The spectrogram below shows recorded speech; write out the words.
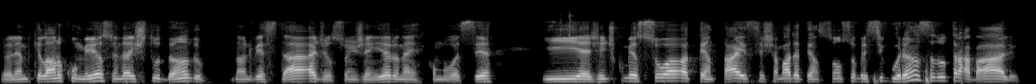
Eu lembro que lá no começo, ainda estudando na universidade, eu sou engenheiro, né, como você, e a gente começou a tentar e ser chamado a atenção sobre segurança do trabalho.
